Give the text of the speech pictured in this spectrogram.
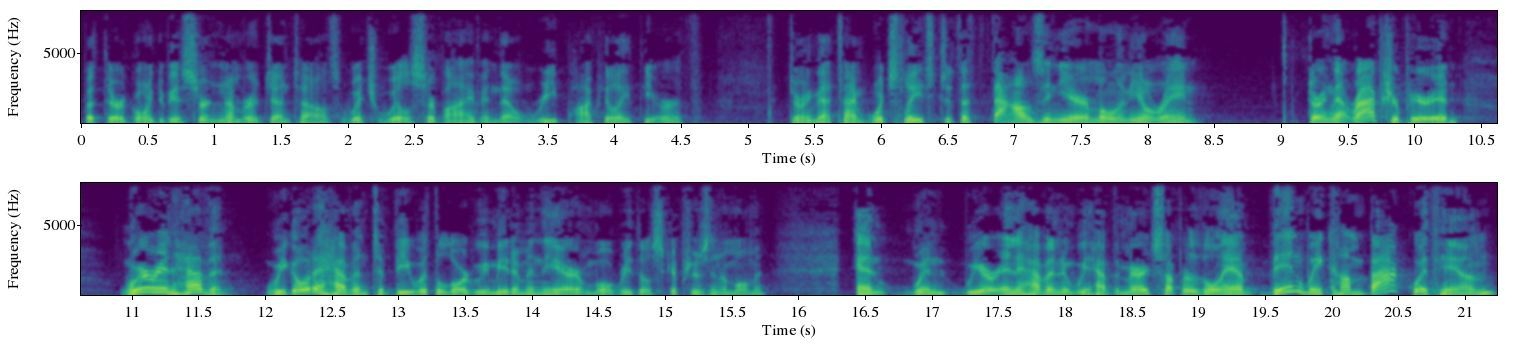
but there are going to be a certain number of Gentiles which will survive and they'll repopulate the earth during that time, which leads to the thousand year millennial reign. During that rapture period, we're in heaven. We go to heaven to be with the Lord. We meet him in the air, and we'll read those scriptures in a moment. And when we are in heaven, and we have the marriage supper of the Lamb. Then we come back with him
